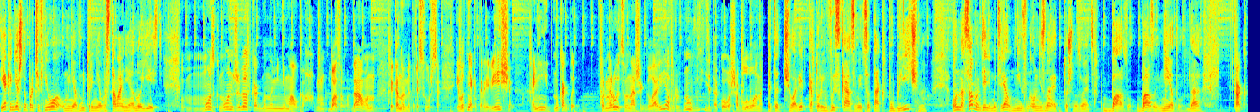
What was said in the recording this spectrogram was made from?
Я, конечно, против него, у меня внутреннее восставание, оно есть. мозг, ну, он живет как бы на минималках базово, да, он экономит ресурсы. И вот некоторые вещи, они, ну, как бы формируются в нашей голове в, ну, в виде такого шаблона. Этот человек, который высказывается так публично, он на самом деле материал не, он не знает то, что называется базу. Базы нету, да? Как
